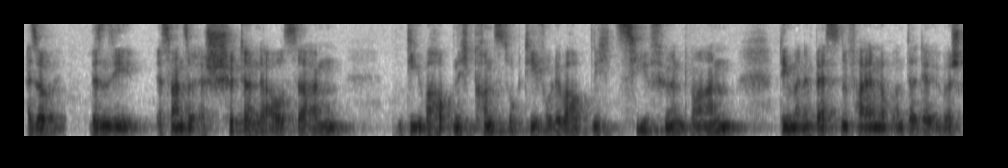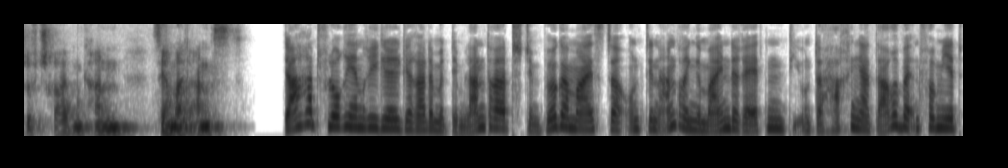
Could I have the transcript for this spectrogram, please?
Also wissen Sie, es waren so erschütternde Aussagen, die überhaupt nicht konstruktiv oder überhaupt nicht zielführend waren, die man im besten Fall noch unter der Überschrift schreiben kann, Sie haben halt Angst. Da hat Florian Riegel gerade mit dem Landrat, dem Bürgermeister und den anderen Gemeinderäten die Unterhachinger darüber informiert,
